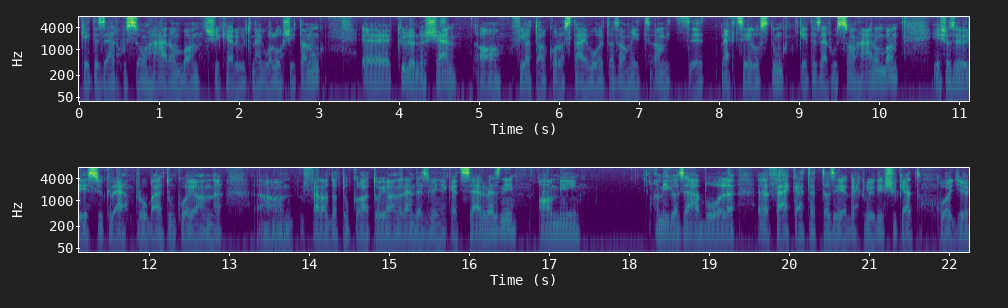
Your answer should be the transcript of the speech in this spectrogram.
2023-ban sikerült megvalósítanunk. Különösen a fiatal korosztály volt az, amit, amit megcéloztunk 2023-ban, és az ő részükre próbáltunk olyan feladatokat, olyan rendezvényeket szervezni, ami ami igazából felkeltette az érdeklődésüket, hogy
